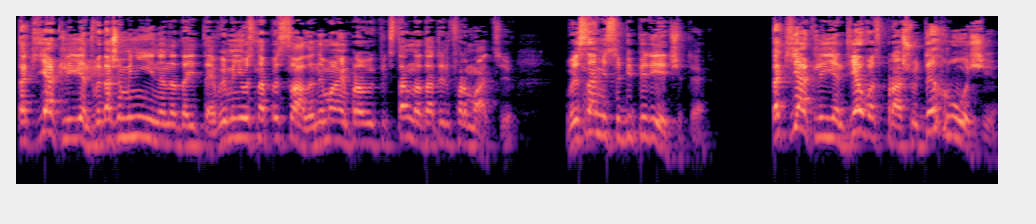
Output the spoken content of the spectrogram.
Так я клієнт, ви навіть мені її не надаєте. Ви мені ось написали, не маємо правих підстав надати інформацію. Ви самі собі перечите. Так я клієнт, я у вас спрашую, де гроші?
